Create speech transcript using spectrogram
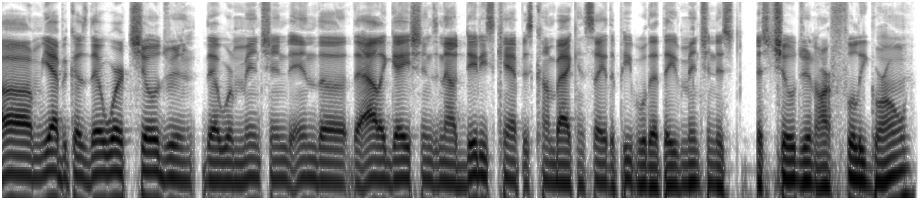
Um, yeah, because there were children that were mentioned in the the allegations. Now Diddy's camp has come back and say the people that they've mentioned as as children are fully grown,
